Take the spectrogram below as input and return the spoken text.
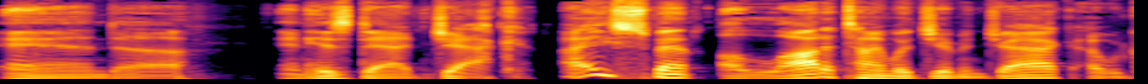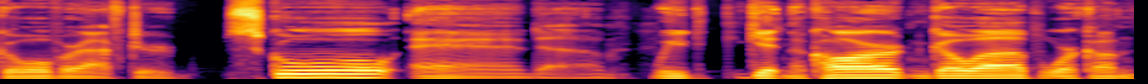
and uh, and his dad, Jack. I spent a lot of time with Jim and Jack. I would go over after school and um, we'd get in the car and go up, work on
